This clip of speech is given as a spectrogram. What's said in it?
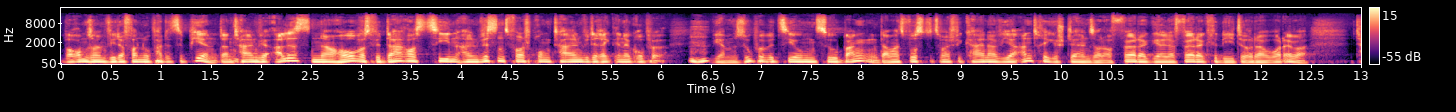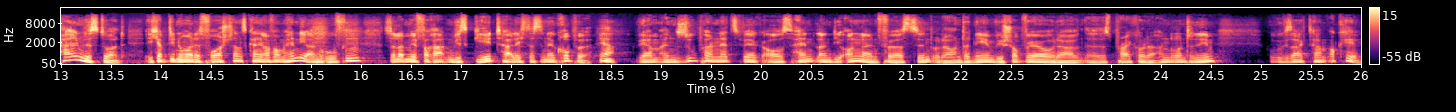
Warum sollen wir davon nur partizipieren? Dann teilen wir alles Know-how, was wir daraus ziehen, allen Wissensvorsprung teilen wir direkt in der Gruppe. Mhm. Wir haben super Beziehungen zu Banken. Damals wusste zum Beispiel keiner, wie er Anträge stellen soll auf Fördergelder, Förderkredite oder whatever. Teilen wir es dort. Ich habe die Nummer des Vorstands, kann ich auf dem Handy anrufen. Soll er mir verraten, wie es geht, teile ich das in der Gruppe. Ja. Wir haben ein super Netzwerk aus Händlern, die online first sind oder Unternehmen wie Shopware oder äh, Spryker oder andere Unternehmen, wo wir gesagt haben, okay,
